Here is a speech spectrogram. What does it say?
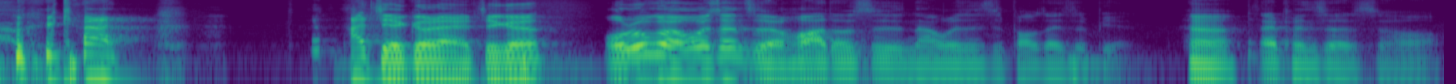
看阿杰哥嘞，杰哥，我如果有卫生纸的话，都是拿卫生纸包在这边。哼，在喷射的时候。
